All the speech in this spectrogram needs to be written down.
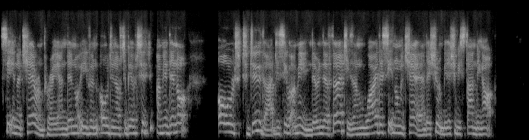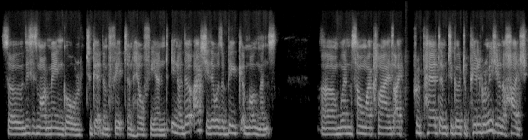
sit in a chair and pray and they're not even old enough to be able to, I mean, they're not old to do that. Do you see what I mean? They're in their 30s and why are they sitting on a chair? And they shouldn't be, they should be standing up. So this is my main goal to get them fit and healthy. And you know, there, actually there was a big moments um, when some of my clients, I prepared them to go to pilgrimage, you know, the Hajj,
